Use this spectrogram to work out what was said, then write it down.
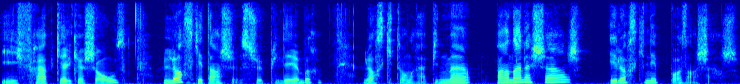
il frappe quelque chose, lorsqu'il est en chute libre, lorsqu'il tourne rapidement, pendant la charge et lorsqu'il n'est pas en charge.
